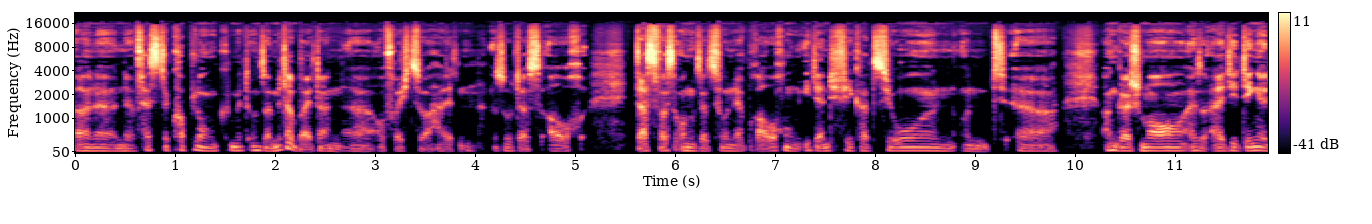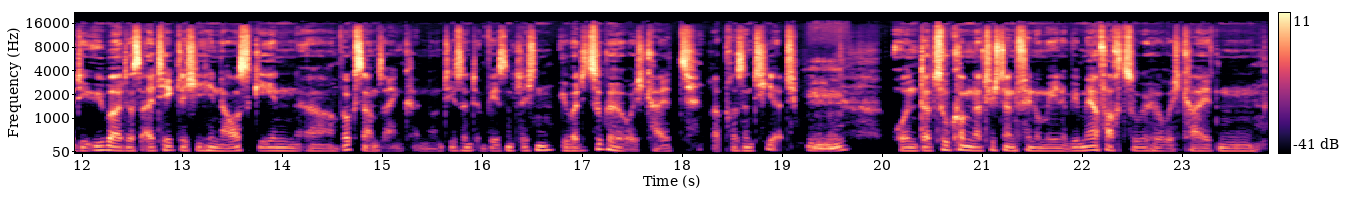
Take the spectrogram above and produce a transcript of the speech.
eine, eine, feste Kopplung mit unseren Mitarbeitern äh, aufrechtzuerhalten, sodass auch das, was Organisationen ja brauchen, Identifikation und äh, Engagement, also all die Dinge, die über das Alltägliche hinausgehen, äh, wirksam sein können. Und die sind im Wesentlichen über die Zugehörigkeit repräsentiert. Mhm. Und dazu kommen natürlich dann Phänomene wie Mehrfachzugehörigkeiten,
